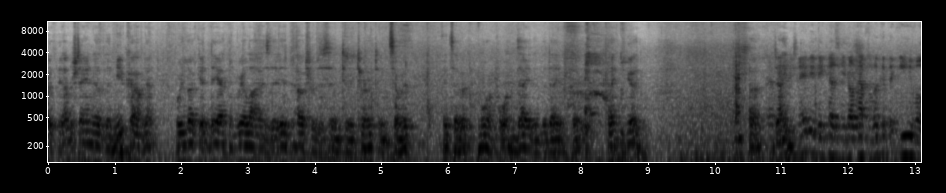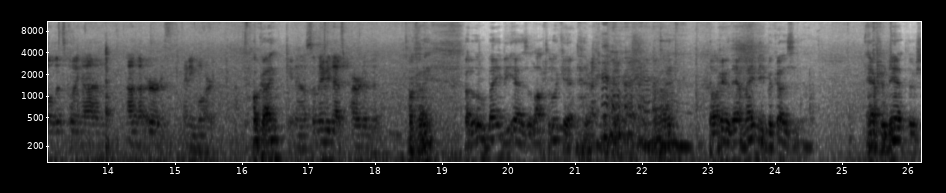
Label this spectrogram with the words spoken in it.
with the understanding of the New Covenant, we look at death and realize that it ushers us into eternity, and so it it's a more important day than the day of birth. you. good. Uh, James. Maybe, maybe because you don't have to look at the evil that's going on on the earth anymore, Okay, you know, so maybe that's part of it. okay. But a little baby has a lot to look at. All right. Y'all hear that? Maybe because after death, there's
